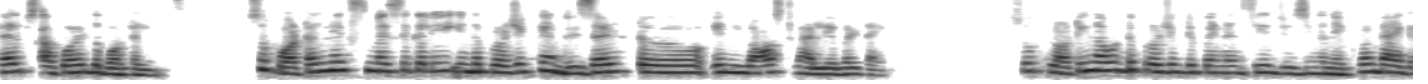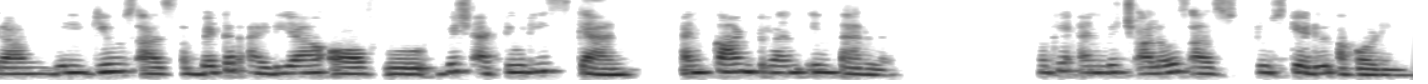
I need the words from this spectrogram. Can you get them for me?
helps avoid the bottlenecks. So bottlenecks basically in the project can result uh, in lost valuable time. So plotting out the project dependencies using a network diagram will gives us a better idea of uh, which activities can and can't run in parallel. Okay, and which allows us to schedule accordingly.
